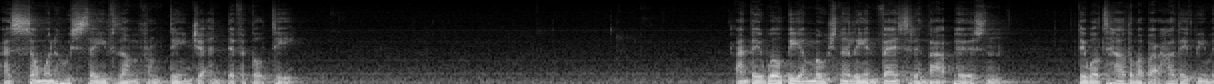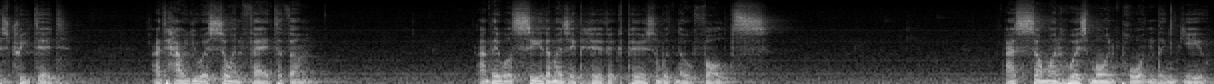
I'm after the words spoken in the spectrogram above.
as someone who saves them from danger and difficulty. And they will be emotionally invested in that person. They will tell them about how they've been mistreated and how you are so unfair to them. And they will see them as a perfect person with no faults, as someone who is more important than you.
